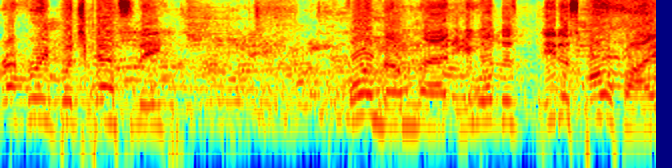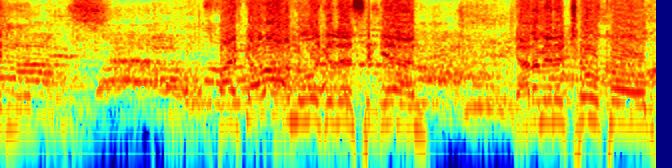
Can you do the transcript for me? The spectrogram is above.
Referee Butch Cassidy informed them that he will dis- be disqualified. Five count. Oh, and look at this again. Got him in a chokehold.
